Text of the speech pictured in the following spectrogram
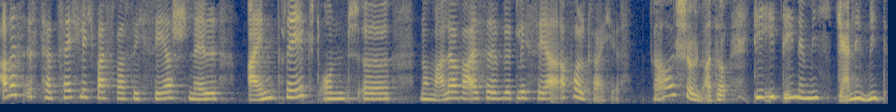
Aber es ist tatsächlich was, was sich sehr schnell einprägt und äh, normalerweise wirklich sehr erfolgreich ist. Ah, schön. Also die Idee nehme ich gerne mit.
